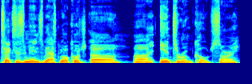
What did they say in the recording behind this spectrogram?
Texas men's basketball coach, uh, uh, interim coach. Sorry,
